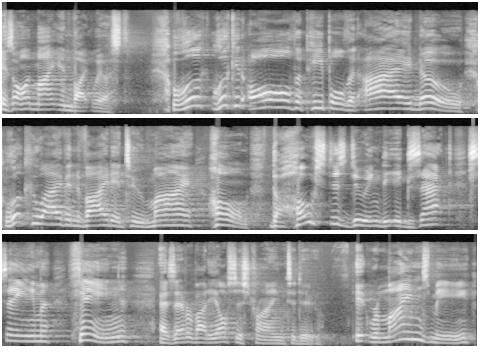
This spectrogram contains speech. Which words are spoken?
is on my invite list. Look, look at all the people that I know. Look who I've invited to my home. The host is doing the exact same thing as everybody else is trying to do. It reminds me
